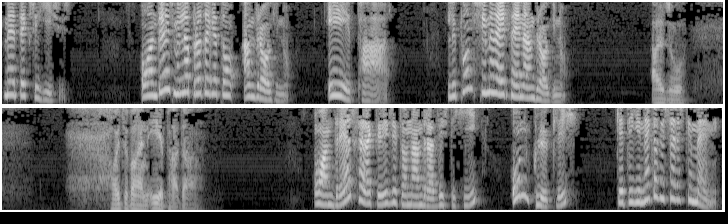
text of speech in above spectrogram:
με επεξηγήσεις. Ο Ανδρέας μιλά πρώτα για το ανδρόγυνο. Ehepaar. Λοιπόν, σήμερα ήρθε ένα ανδρόγυνο. Also, heute war ein Ehepaar da. Ο Ανδρέας χαρακτηρίζει τον άντρα δυστυχή, unglücklich, και τη γυναίκα δυσαρεστημένη,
